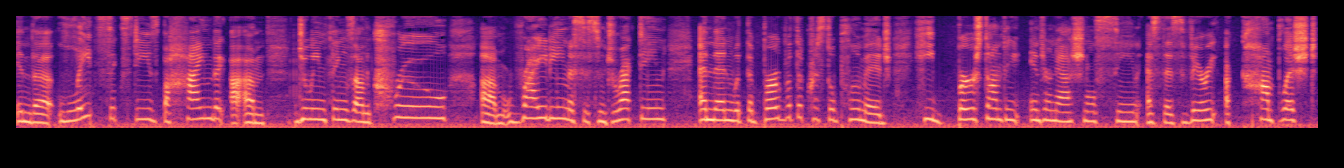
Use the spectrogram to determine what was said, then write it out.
in the late 60s, behind the, uh, um, doing things on crew, um, writing, assistant directing. And then with The Bird with the Crystal Plumage, he burst on the international scene as this very accomplished,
